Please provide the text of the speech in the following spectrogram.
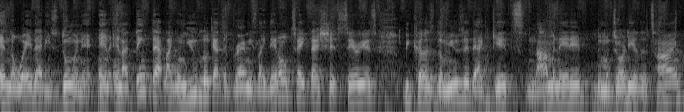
in the way that he's doing it. And and I think that like when you look at the Grammys, like they don't take that shit serious because the music that gets nominated the majority of the time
